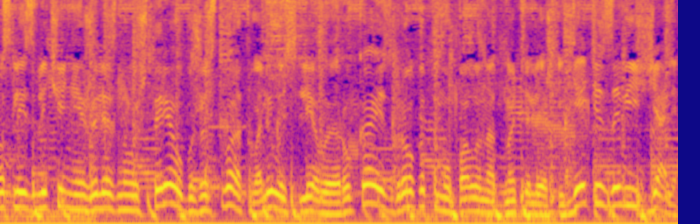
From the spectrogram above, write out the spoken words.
После извлечения железного штыря у божества отвалилась левая рука и с грохотом упала на дно тележки. Дети завизжали.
